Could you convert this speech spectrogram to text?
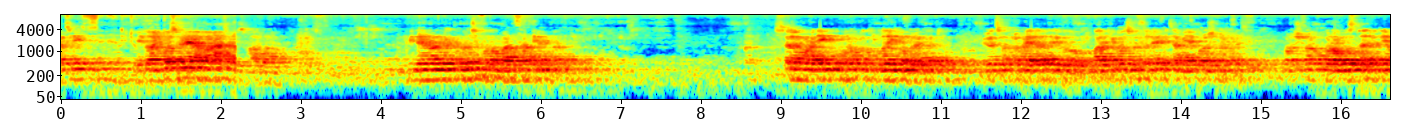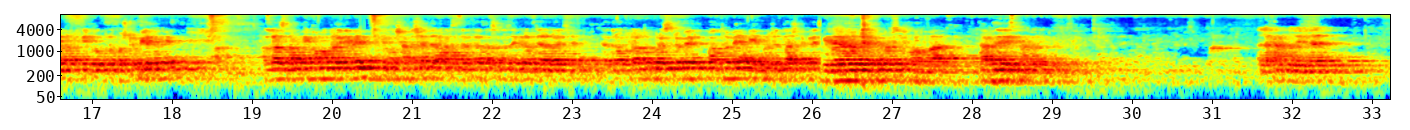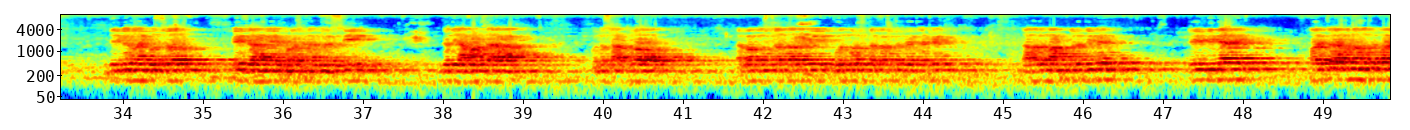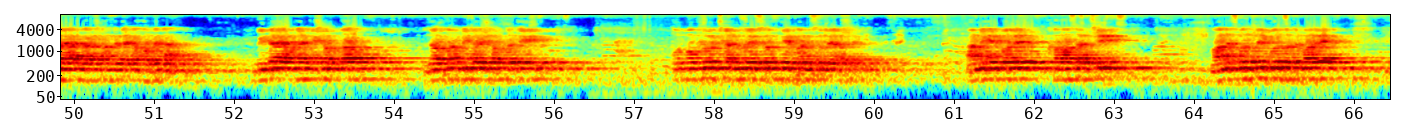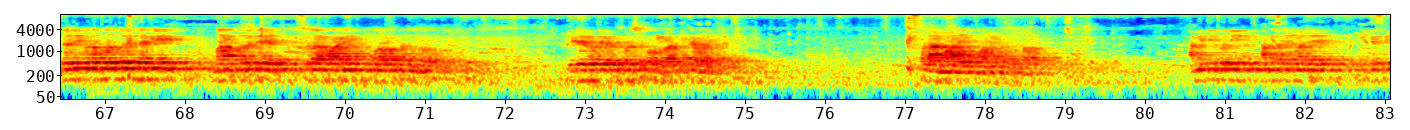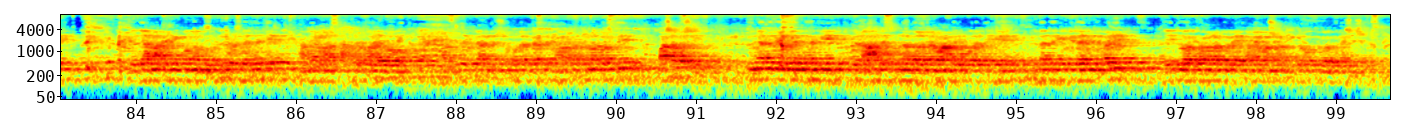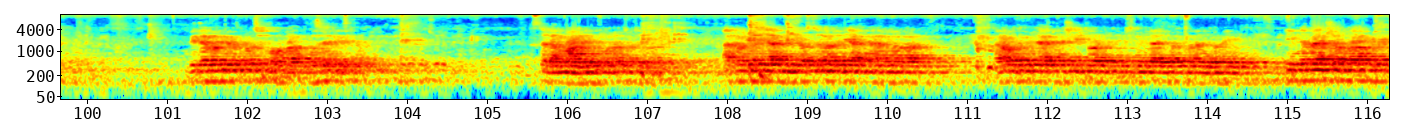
করেছি। এই দশ বছরে আমার আচার বিদায় ব্যক্ত করছি মোহাম্মদ সামির আসসালামু আলাইকুম রহমতুল্লাহি ওয়া বারাকাতুহু। প্রিয় ছাত্র ভাইরা দীর্ঘ বারোটি বছর ধরে জামিয়া পড়াশোনা করেছি। পড়াশোনা করা অবস্থায় যদি আমার কেউ কোনো কষ্ট পেয়ে থাকে আল্লাহ আমাকে ক্ষমা করে দিবেন এবং সাথে সাথে আমার সাথে যারা রয়েছে যাদের অক্লান্ত পরিশ্রমের মাধ্যমে আমি এ পর্যন্ত আসতে পেরেছি। মোহাম্মদ তাহিদুল ইসলাম আলহামদুলিল্লাহ। দীর্ঘ নয় বছর এই পড়াশোনা করেছি। যদি আমার দ্বারা কোনো ছাত্র এবং উস্তাদ কষ্ট পেয়ে থাকে, তাহলে মাফ করে দিবেন। এই বিদায় হয়তো এমন সঙ্গে দেখা হবে না। বিদায় এমন শব্দ, যখন বিদায় শব্দটি মুখ উচ্চারণ দিয়ে চলে আসে। আমি এরপরে ক্ষমা চাচ্ছি। মানুষ বলতে ভুল হতে পারে। যদি কোনো ভুল করে থাকি, মাফ করে দিয়ে ইসলাম আলাইকুম রহমতুল্লাহ। আমি দীর্ঘদিন আপনাদের মাঝে গেছি। যদি আমার কোনো আমি আমার ছাত্র ভাই এবং ছাত্রদের গ্রামের সকলের কাছে ক্ষমা প্রার্থনা করছি পাশাপাশি দুনিয়াতে দেখবেন থাকি যদি আহলে সুন্নাত ওয়াল জামাতের উপরে থেকে দুনিয়া থেকে বিদায় নিতে পারি এই দোয়া কামনা করে আমি আমার সংক্ষিপ্ত বক্তব্য এখানে শেষ করছি বিদায় ব্যক্ত করছি মোহাম্মদ মুজাহিদুল ইসলাম السلام عليكم ورحمة الله الحمد لله والصلاة لله أما بعد أعوذ بالله من الشيطان الرجيم بسم الله الرحمن الرحيم إنما يخشى الله من عباده العلماء প্রিয়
